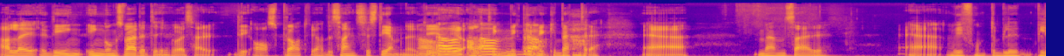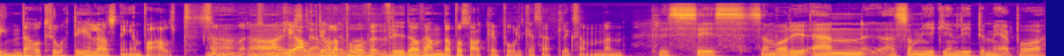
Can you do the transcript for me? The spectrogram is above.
alla, det in, ingångsvärdet i det var så här, det är asbra att vi har designsystem nu. Ja. Det gör ju allting ja, mycket, mycket bättre. Eh, men så här, eh, vi får inte bli blinda och tro att det är lösningen på allt. Som, Ja, så ja, man kan ju det, alltid men hålla det på och vrida och vända på saker på olika sätt. Liksom. Men, Precis. Sen var det ju en som gick in lite mer på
